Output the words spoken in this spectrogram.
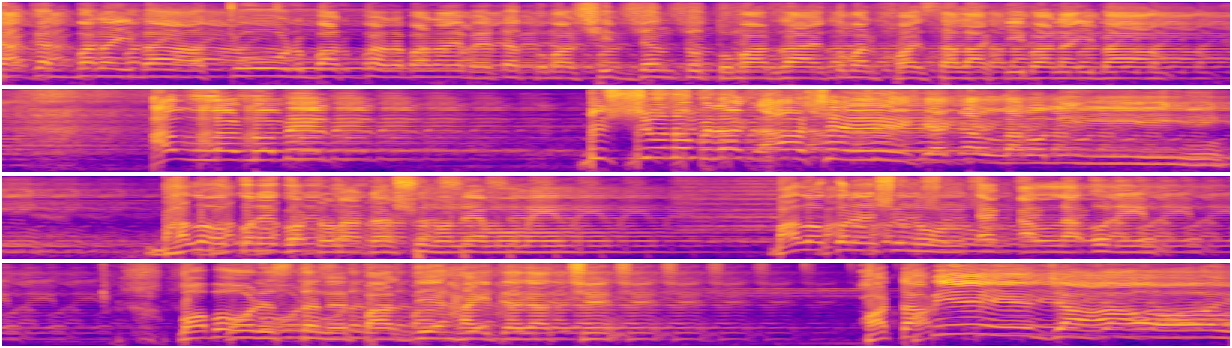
ডাকাত বানাইবা, চোর, বারবার বানাইবা, এটা তোমার সিদ্ধান্ত, তোমার রায়, তোমার ফয়সালা কি বানাইবা? আল্লাহ নবীর ভালো করে ঘটনাটা শুনুন মোমেন। ভালো করে শুনুন এক আল্লাহ কবর স্থানের পাশ দিয়ে হাইটে যাচ্ছে। হঠাৎ যায়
